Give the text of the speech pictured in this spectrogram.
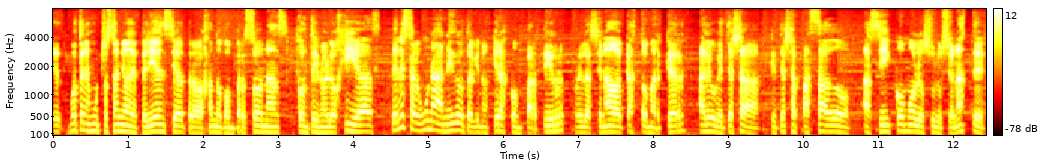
eh, vos tenés muchos años de experiencia trabajando con personas, con tecnologías. ¿Tenés alguna anécdota que nos quieras compartir relacionado a Customer Care? Algo que te haya, que te haya pasado así, ¿cómo lo solucionaste?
